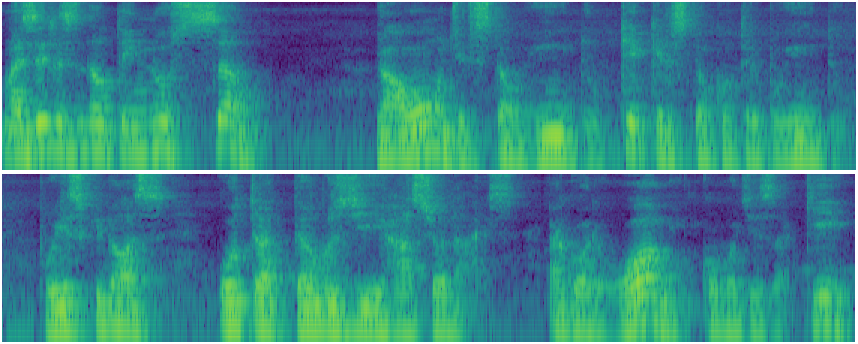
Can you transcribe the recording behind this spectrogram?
mas eles não têm noção aonde eles estão indo, o que, que eles estão contribuindo. Por isso que nós o tratamos de irracionais. Agora, o homem, como diz aqui,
